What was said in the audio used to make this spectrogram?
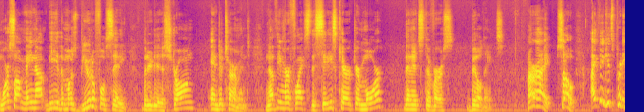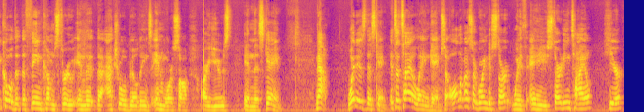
Warsaw may not be the most beautiful city, but it is strong and determined. Nothing reflects the city's character more than its diverse buildings. All right, so I think it's pretty cool that the theme comes through in the, the actual buildings in Warsaw are used in this game. Now, what is this game? It's a tile laying game. So all of us are going to start with a starting tile here,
